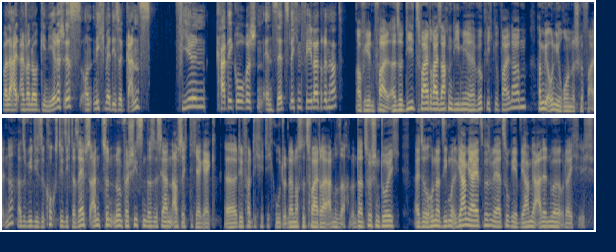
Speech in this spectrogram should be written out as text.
weil er halt einfach nur generisch ist und nicht mehr diese ganz vielen kategorischen, entsetzlichen Fehler drin hat. Auf jeden Fall. Also die zwei, drei Sachen, die mir wirklich gefallen haben, haben mir unironisch gefallen. Ne? Also wie diese Krux, die sich da selbst anzünden und verschießen, das ist ja ein absichtlicher Gag. Äh, den fand ich richtig gut. Und dann noch so zwei, drei andere Sachen. Und dazwischendurch, also 107, wir haben ja, jetzt müssen wir ja zugeben, wir haben ja alle nur, oder ich, ich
